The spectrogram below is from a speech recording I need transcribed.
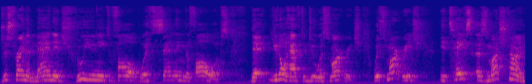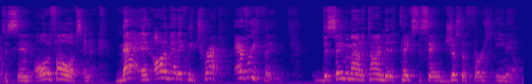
just trying to manage who you need to follow up with, sending the follow-ups that you don't have to do with SmartReach. With SmartReach, it takes as much time to send all the follow-ups and, and automatically track everything the same amount of time that it takes to send just the first email.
